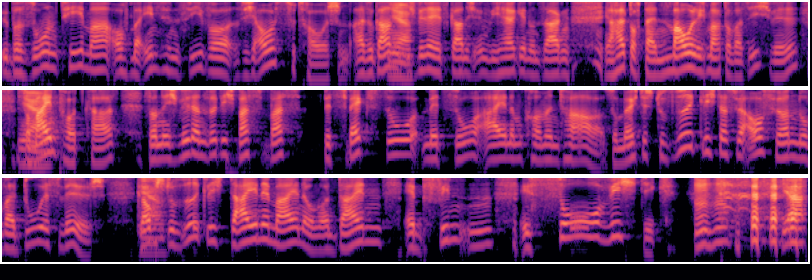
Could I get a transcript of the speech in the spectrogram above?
über so ein Thema auch mal intensiver sich auszutauschen. Also gar nicht, ja. ich will ja jetzt gar nicht irgendwie hergehen und sagen, ja, halt doch dein Maul, ich mach doch, was ich will. So ja. mein Podcast. Sondern ich will dann wirklich, was, was bezweckst du mit so einem Kommentar? So möchtest du wirklich, dass wir aufhören, nur weil du es willst? Glaubst ja. du wirklich, deine Meinung und dein Empfinden ist so wichtig? Mhm. Ja,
